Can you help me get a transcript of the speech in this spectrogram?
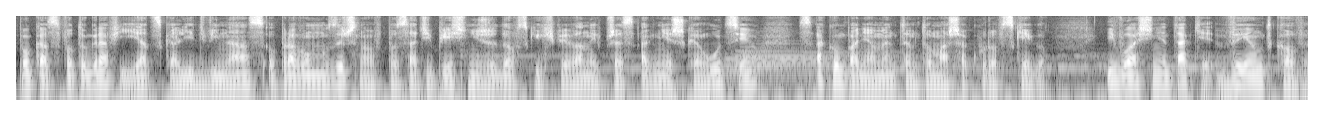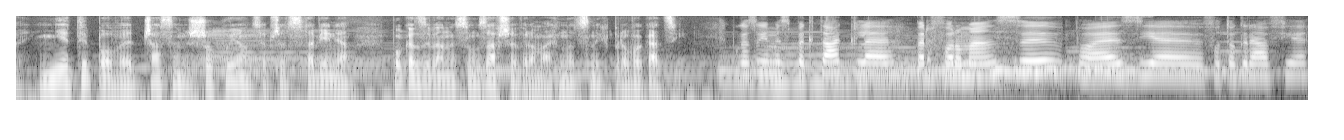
Pokaz fotografii Jacka Lidwina z oprawą muzyczną w postaci pieśni żydowskich śpiewanych przez Agnieszkę Łucję z akompaniamentem Tomasza Kurowskiego. I właśnie takie wyjątkowe, nietypowe, czasem szokujące przedstawienia pokazywane są zawsze w ramach nocnych prowokacji. Pokazujemy spektakle, performansy, poezję, fotografię,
